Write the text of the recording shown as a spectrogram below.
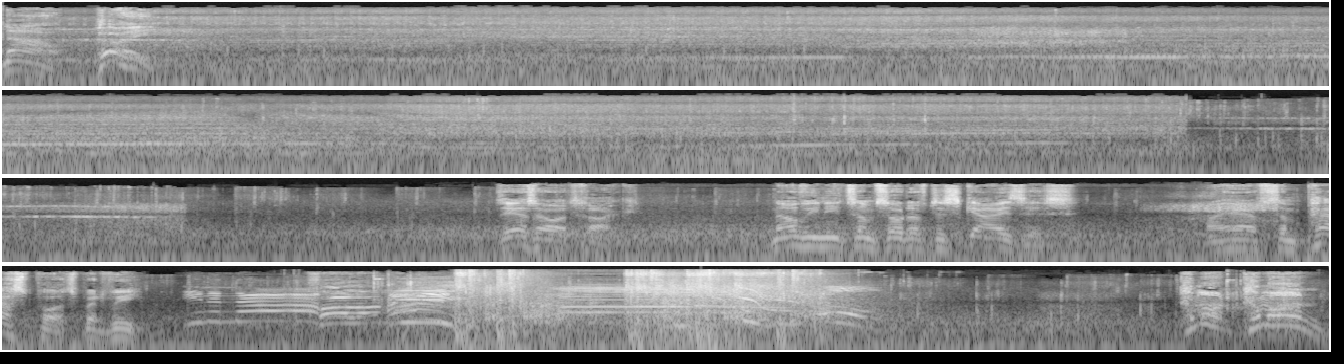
Now, hurry! Our truck. Now we need some sort of disguises. I have some passports, but we... Follow me! Ah! Come on, come on!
